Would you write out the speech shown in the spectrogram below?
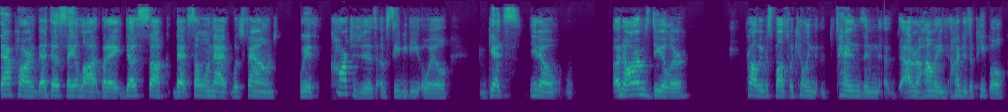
That part that does say a lot, but it does suck that someone that was found with cartridges of CBD oil gets, you know, an arms dealer probably responsible for killing tens and I don't know how many hundreds of people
